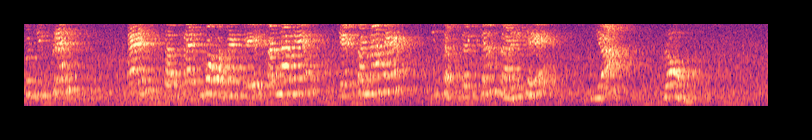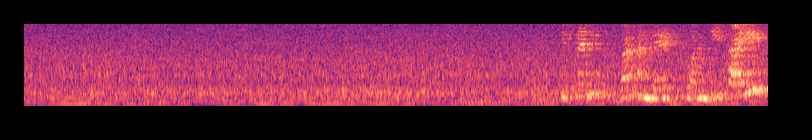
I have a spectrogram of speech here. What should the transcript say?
तो डिफरेंस एंड को हमें ऐड करना है चेक करना है कि सब्ट्रैक्शन राइट है या रॉन्ग difference 125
